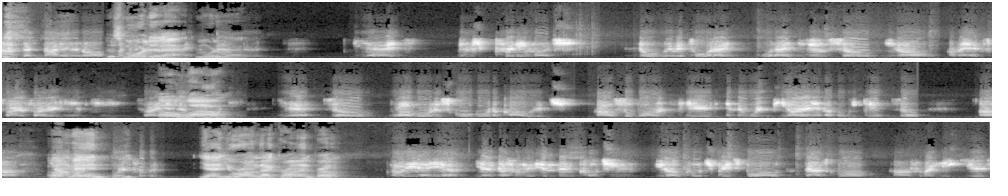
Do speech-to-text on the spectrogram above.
not that's not it at all. There's Like, more to that, more to that. Yeah, it's there's pretty much no limit to what I what I do. So you know, I'm an ex firefighter EMT. So I Oh, wow. Yeah. So while going to school, going to college, I also volunteered and then worked PRN on the weekend. So. Um, Oh, man. worked You- for the Yeah, you were on that grind, bro. Oh yeah, yeah, yeah, definitely. And then coaching, you know, coach baseball, basketball uh, for like eight years.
